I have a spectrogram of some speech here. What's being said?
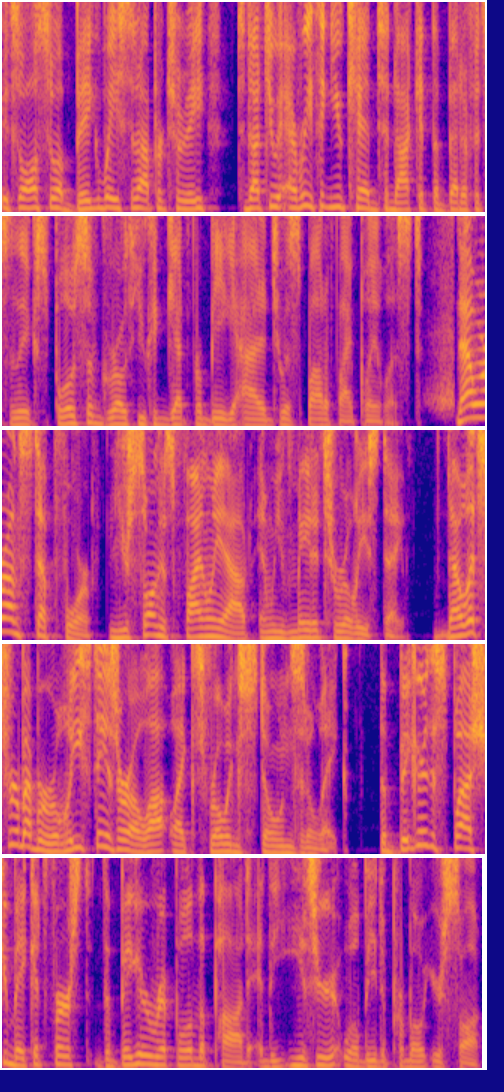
it's also a big wasted opportunity to not do everything you can to not get the benefits of the explosive growth you can get from being added to a Spotify playlist. Now we're on step 4, your song is finally out and we've made it to release day. Now let's remember release days are a lot like throwing stones in a lake. The bigger the splash you make at first, the bigger ripple in the pond and the easier it will be to promote your song.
